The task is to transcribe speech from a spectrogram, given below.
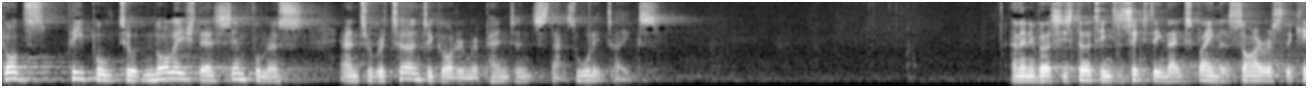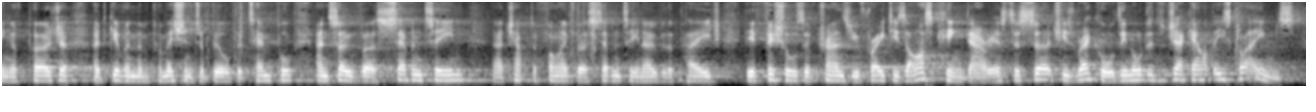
God's people to acknowledge their sinfulness and to return to God in repentance, that's all it takes. And then in verses 13 to 16, they explain that Cyrus, the king of Persia, had given them permission to build the temple. And so, verse 17, uh, chapter 5, verse 17 over the page, the officials of Trans Euphrates asked King Darius to search his records in order to check out these claims.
